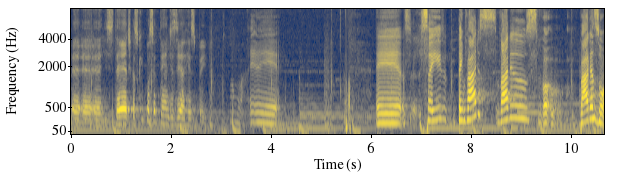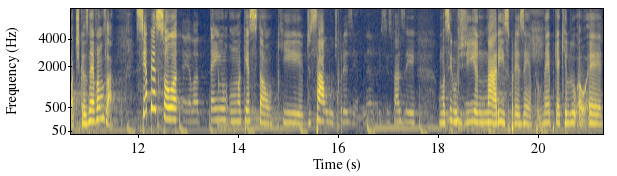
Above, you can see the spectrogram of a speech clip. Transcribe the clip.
é, é, é estéticas? O que você tem a dizer a respeito? Vamos lá. É, é, isso aí tem vários, vários, várias óticas, né? Vamos lá. Se a pessoa ela tem uma questão que de saúde, por exemplo, né? ela precisa fazer uma cirurgia no nariz, por exemplo, né? Porque aquilo é,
